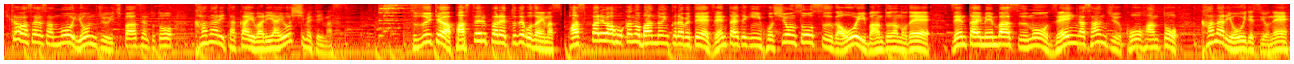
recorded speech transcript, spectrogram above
氷川さよさんも41%とかなり高い割合を占めています。続いてはパステルパレットでございます。パスパレは他のバンドに比べて全体的に星4総数が多いバンドなので全体メンバー数も全員が30後半とかなり多いですよね。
